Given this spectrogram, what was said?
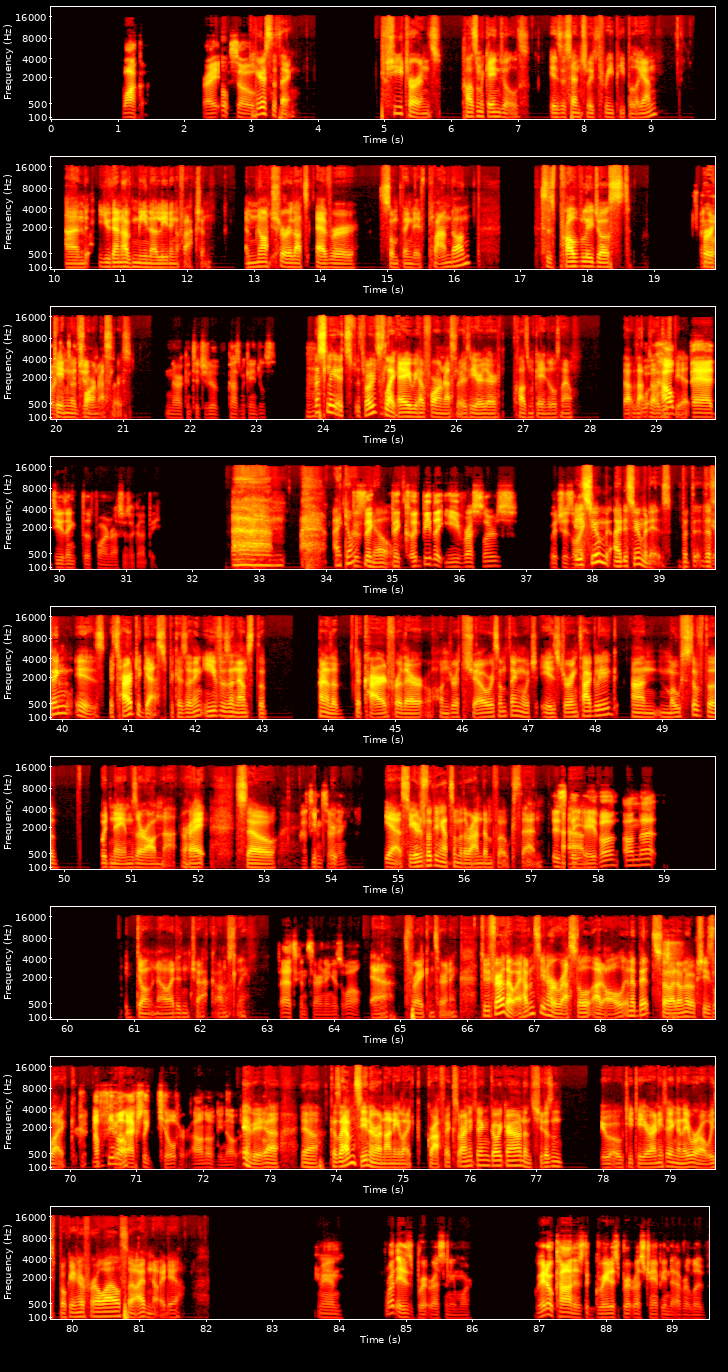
Waka, right? So here's the thing if she turns cosmic angels is essentially three people again and you then have mina leading a faction i'm not Yeah. sure that's ever something they've planned on this is probably just her teaming with foreign wrestlers another contingent of Cosmic Angels. Honestly, it's it's probably just like, hey, we have foreign wrestlers here. They're cosmic angels now. That that that'll How be it. bad do you think the foreign wrestlers are going to be? Um, I don't they know. they could be the Eve wrestlers, which is I'd assume I'd assume it is, but the, the Yeah. thing is, it's hard to guess because I think Eve has announced the kind of the, the card for their hundredth show or something, which is during Tag League, and most of the good names are on that, right? So that's concerning. yeah, so you're just looking at some of the random folks then. Is the um, Ava on that? I don't know. I didn't check honestly. That's concerning as well. Yeah, it's very concerning. To be fair though, I haven't seen her wrestle at all in a bit, so I don't know if she's like Alpha Female up. actually killed her. I don't know if you know that. maybe, yeah, yeah, because I haven't seen her on any like graphics or anything going around, and she doesn't do OTT or anything, and they were always booking her for a while, so I have no idea. Man, what is Brit Rest anymore? Great Khan is the greatest Brit Rest champion to ever live.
